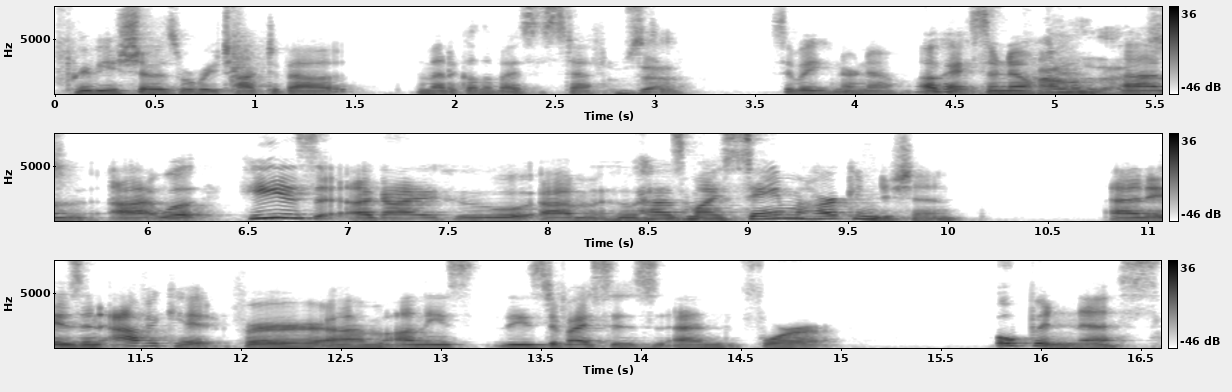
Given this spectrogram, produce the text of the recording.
previous shows where we talked about the medical devices stuff. Who's that? Did we or no? Okay, so no. I don't know who that is. Um, uh, well, he's a guy who um, who has my same heart condition, and is an advocate for um, on these these devices and for openness.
